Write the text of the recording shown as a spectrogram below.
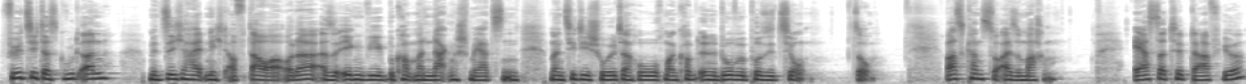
Fühlt sich das gut an? Mit Sicherheit nicht auf Dauer, oder? Also irgendwie bekommt man Nackenschmerzen, man zieht die Schulter hoch, man kommt in eine doofe Position. So. Was kannst du also machen? Erster Tipp dafür,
